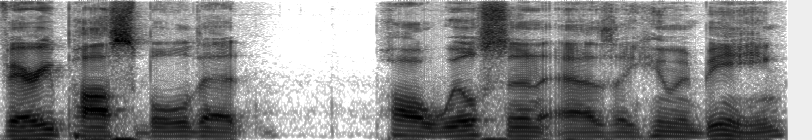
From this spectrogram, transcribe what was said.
very possible that paul wilson as a human being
